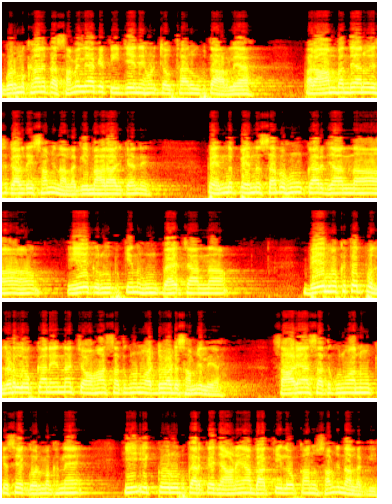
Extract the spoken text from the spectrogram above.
ਗੁਰਮੁਖਾਂ ਨੇ ਤਾਂ ਸਮਝ ਲਿਆ ਕਿ ਤੀਜੇ ਨੇ ਹੁਣ ਚੌਥਾ ਰੂਪ ਧਾਰ ਲਿਆ। ਪਰ ਆਮ ਬੰਦਿਆਂ ਨੂੰ ਇਸ ਗੱਲ ਦੀ ਸਮਝ ਨਾ ਲੱਗੀ, ਮਹਾਰਾਜ ਕਹਿੰਦੇ ਭਿੰਨ ਭਿੰਨ ਸਭ ਹੂੰ ਕਰ ਜਾਣਾ ਏਕ ਰੂਪ ਕਿਨ ਹੂੰ ਪਹਿਚਾਨਾ। ਬੇਮੁਖ ਤੇ ਭੁੱਲੜ ਲੋਕਾਂ ਨੇ ਇਹਨਾਂ ਚੌਹਾਂ ਸਤਿਗੁਰਾਂ ਨੂੰ ਅੱਡੋ-ਅੱਡ ਸਮਝ ਲਿਆ। ਸਾਰਿਆਂ ਸਤਿਗੁਰੂਆਂ ਨੂੰ ਕਿਸੇ ਗੁਰਮੁਖ ਨੇ ਹੀ ਇੱਕੋ ਰੂਪ ਕਰਕੇ ਜਾਣਿਆ, ਬਾਕੀ ਲੋਕਾਂ ਨੂੰ ਸਮਝ ਨਾ ਲੱਗੀ।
